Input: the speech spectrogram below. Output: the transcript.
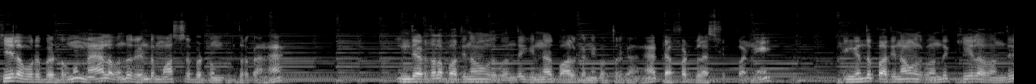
கீழே ஒரு பெட்ரூமும் மேலே வந்து ரெண்டு மாஸ்டர் பெட்ரூம் கொடுத்துருக்காங்க. இந்த இடத்துல பார்த்தீங்கன்னா உங்களுக்கு வந்து இன்னர் பால்கனி கொடுத்துருக்காங்க. டெஃபர்ட் கிளாஸ் ஃபிட் பண்ணி. இங்கேருந்து பார்த்தீங்கன்னா உங்களுக்கு வந்து கீழே வந்து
